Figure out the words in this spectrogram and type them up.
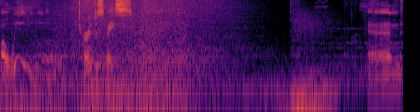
Away. Turn to space. And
